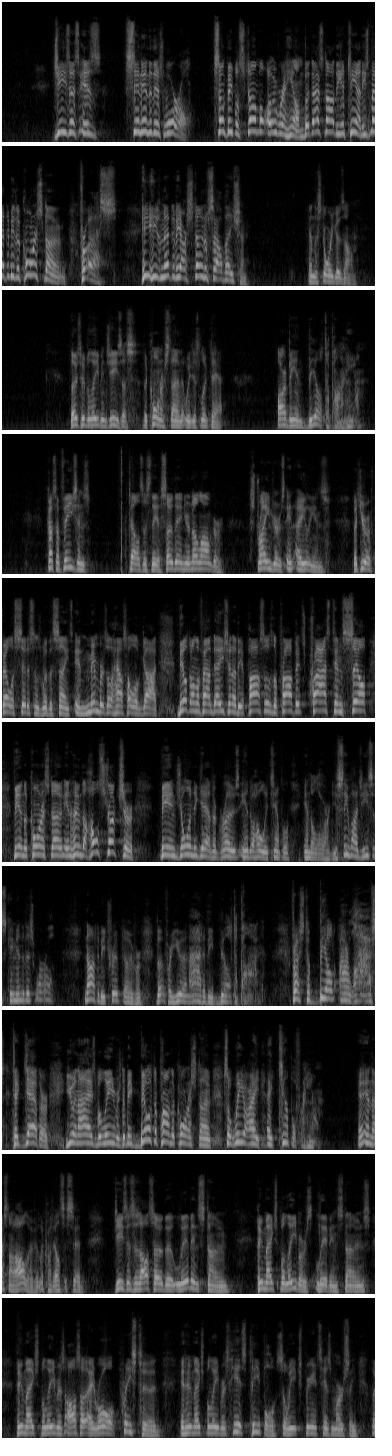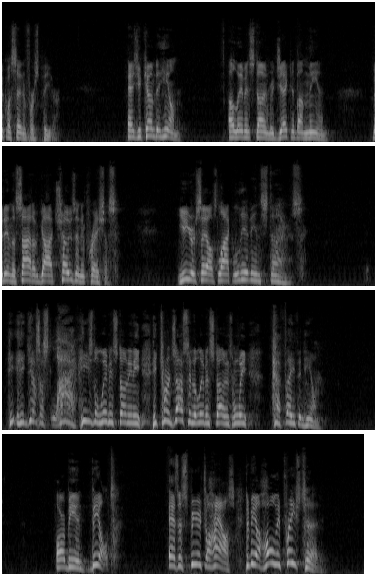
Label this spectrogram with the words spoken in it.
Jesus is sent into this world. Some people stumble over Him, but that's not the intent. He's meant to be the cornerstone for us. He, he's meant to be our stone of salvation. And the story goes on. Those who believe in Jesus, the cornerstone that we just looked at, are being built upon Him. Because Ephesians tells us this. So then you're no longer strangers and aliens, but you are fellow citizens with the saints and members of the household of God, built on the foundation of the apostles, the prophets, Christ Himself being the cornerstone, in whom the whole structure being joined together grows into a holy temple in the Lord. You see why Jesus came into this world? Not to be tripped over, but for you and I to be built upon. For us to build our lives together, you and I as believers, to be built upon the cornerstone, so we are a, a temple for Him. And, and that's not all of it. Look what else it said. Jesus is also the living stone who makes believers living stones, who makes believers also a royal priesthood, and who makes believers His people so we experience His mercy. Look what's said in 1 Peter as you come to Him, a living stone rejected by men, but in the sight of God, chosen and precious. You yourselves like living stones. He, he gives us life. He's the living stone and he, he turns us into living stones when we have faith in Him are being built as a spiritual house, to be a holy priesthood.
